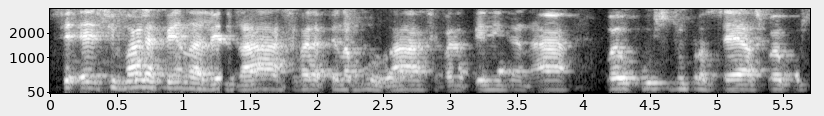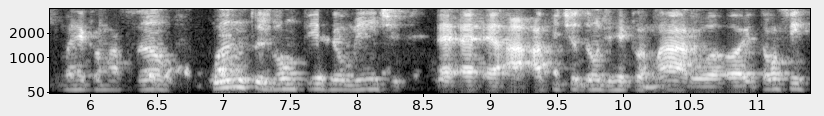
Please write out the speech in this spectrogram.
se, eh, se, vale a pena lesar, se vale a pena burlar, se vale a pena enganar, qual é o custo de um processo, qual é o custo de uma reclamação, quantos vão ter realmente é, é, a aptidão de reclamar. Ou, ou, então, assim,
